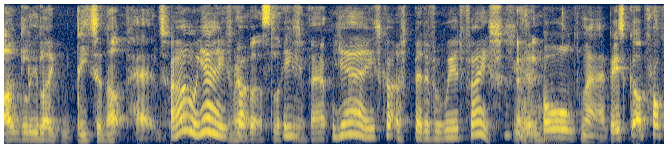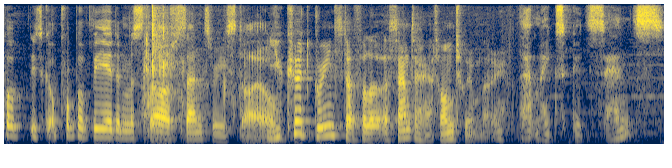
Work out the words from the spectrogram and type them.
ugly, like beaten up head. Oh yeah, he's Remember got. us looking at that? Yeah, he's got a bit of a weird face. He's a bald man, but he's got a proper he's got a proper beard and moustache Santa style. You could green stuff a, a Santa hat onto him though. that makes good sense.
